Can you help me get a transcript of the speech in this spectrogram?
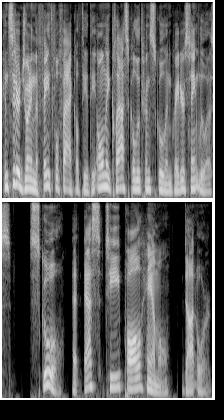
Consider joining the faithful faculty at the only classical Lutheran school in Greater St. Louis. School at stpaulhamel.org.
